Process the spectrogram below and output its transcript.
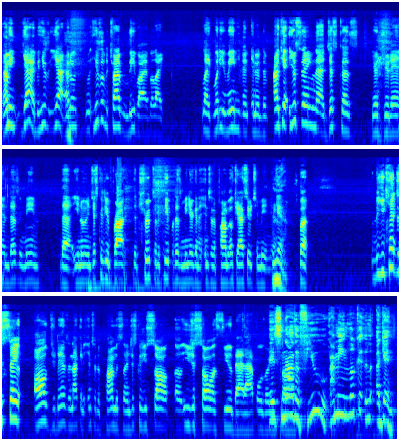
I mean, yeah, but he's yeah, I know he's of the tribe of Levi, but like, like, what do you mean he didn't enter the? Okay, you're saying that just because you're Judean doesn't mean that you know, and just because you brought the truth to the people doesn't mean you're going to enter the promise. Okay, I see what you mean. Yeah. but but you can't just say all Judeans are not going to enter the promised land just because you saw uh, you just saw a few bad apples. Or It's saw- not a few. I mean, look at again.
